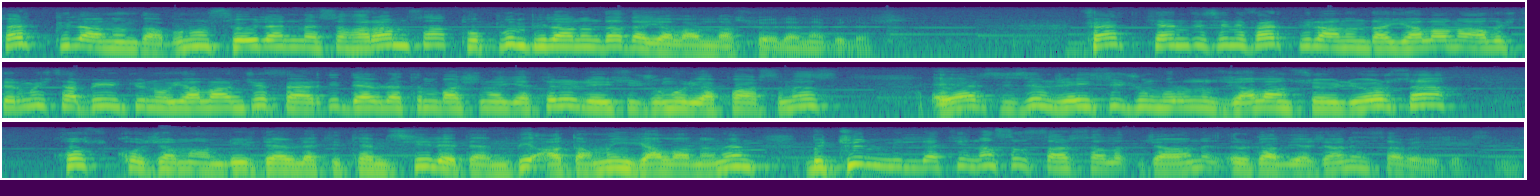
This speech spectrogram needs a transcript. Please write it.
fert planında bunun söylenmesi haramsa toplum planında da yalanlar söylenebilir. Fert kendisini fert planında yalana alıştırmışsa bir gün o yalancı ferdi devletin başına getirir reisi cumhur yaparsınız. Eğer sizin reisi cumhurunuz yalan söylüyorsa koskocaman bir devleti temsil eden bir adamın yalanının bütün milleti nasıl sarsacağını, ırgalayacağını hesap edeceksiniz.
